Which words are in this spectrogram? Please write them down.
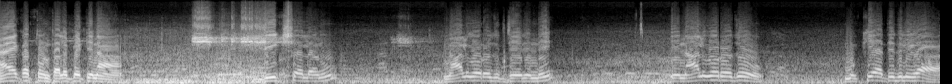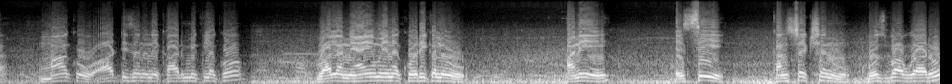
నాయకత్వం తలపెట్టిన దీక్షలను నాలుగో రోజుకు చేరింది. ఈ నాలుగో రోజు ముఖ్య అతిథులుగా మాకు ఆర్టిజన్ అనే కార్మికులకు వాళ్ళ న్యాయమైన కోరికలు అని ఎస్సీ కన్స్ట్రక్షన్ బోస్బాబు గారు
